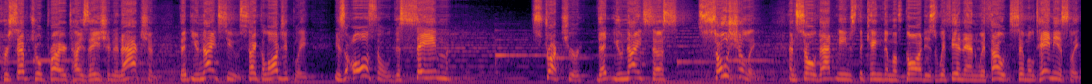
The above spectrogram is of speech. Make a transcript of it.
perceptual prioritization and action that unites you psychologically is also the same structure that unites us socially. And so that means the kingdom of God is within and without simultaneously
